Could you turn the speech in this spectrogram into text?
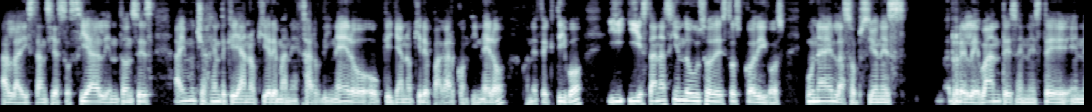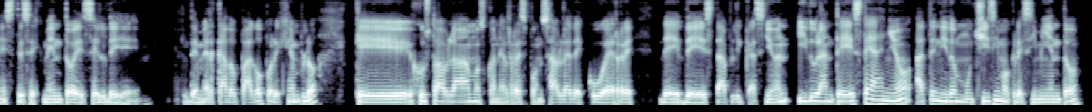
a la distancia social. Entonces hay mucha gente que ya no quiere manejar dinero o que ya no quiere pagar con dinero, con efectivo, y, están haciendo uso de estos códigos. Una de las opciones relevantes en este, en este segmento es el de Mercado Pago, por ejemplo, que justo hablábamos con el responsable de QR de, esta aplicación y durante este año ha tenido muchísimo crecimiento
